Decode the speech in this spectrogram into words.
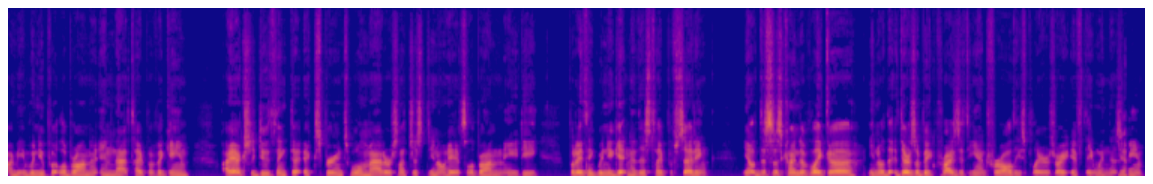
I mean, when you put LeBron in that type of a game, I actually do think that experience will matter. It's not just, you know, hey, it's LeBron and AD. But I think when you get into this type of setting, you know, this is kind of like, uh, you know, th- there's a big prize at the end for all these players, right? If they win this yeah. game.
